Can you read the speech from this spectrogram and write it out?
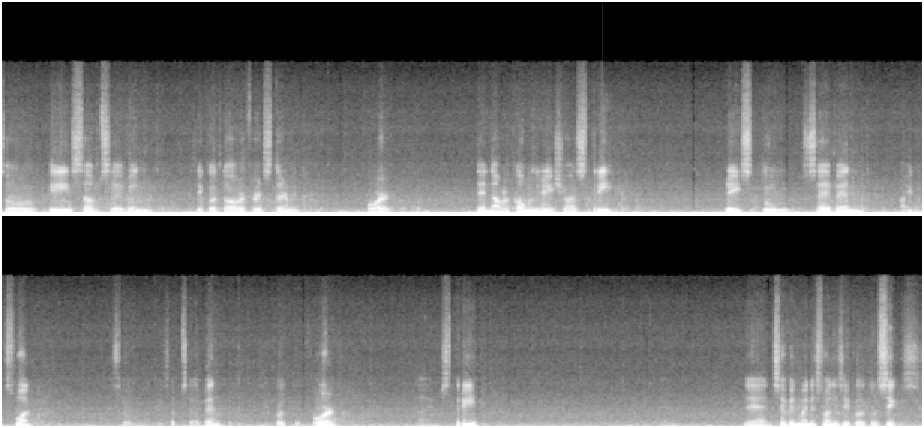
So, A sub 7 is equal to our first term, 4. Then, our common ratio is 3 raised to 7 minus 1. So, A sub 7 is equal to 4 times 3. Then, 7 minus 1 is equal to 6.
